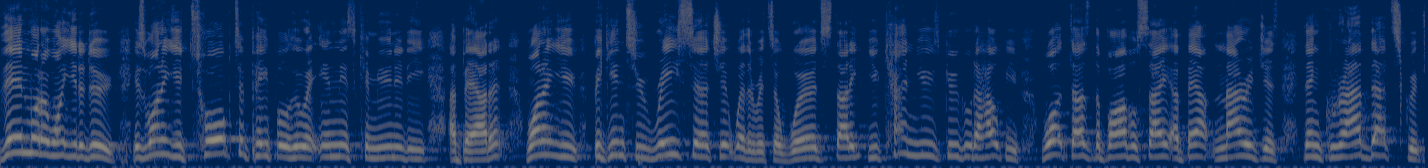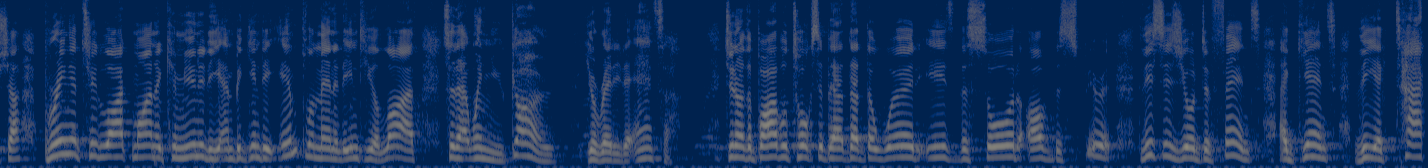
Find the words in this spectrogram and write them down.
Then what I want you to do is why don't you talk to people who are in this community about it? Why don't you begin to research it, whether it's a word study? You can use Google to help you. What does the Bible say about marriages? Then grab that scripture, bring it to like minded kind community and begin to implement it into your life so that when you go, you're ready to answer. Do you know the Bible talks about that the word is the sword of the Spirit? This is your defense against the attack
